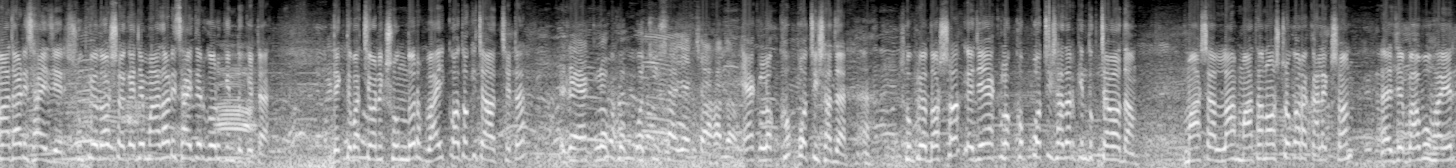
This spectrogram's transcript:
মাঝারি সাইজের সুপ্রিয় দর্শক এই যে মাঝারি সাইজের গরু কিন্তু এটা দেখতে পাচ্ছি অনেক সুন্দর। ভাই কত কি চা হচ্ছে এটা? এটা এক লক্ষ পঁচিশ হাজার চা এক লক্ষ পঁচিশ হাজার হ্যাঁ। সুপ্রিয় দর্শক এই যে এক লক্ষ পঁচিশ হাজার কিন্তু চাওয়া দাম। মাশাল্লাহ মাথা নষ্ট করা কালেকশন এই যে বাবু ভাইয়ের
